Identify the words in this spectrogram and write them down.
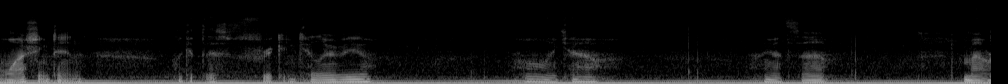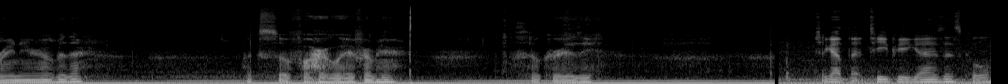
Washington. Look at this freaking killer view. Holy cow. That's uh, Mount Rainier over there. Looks so far away from here. So crazy. Check out that teepee, guys. That's cool.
